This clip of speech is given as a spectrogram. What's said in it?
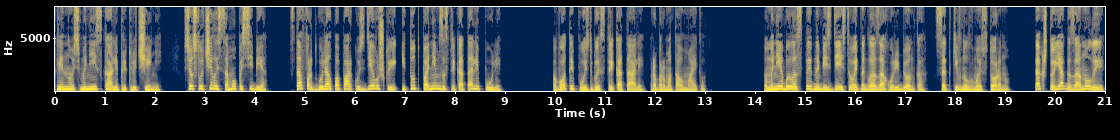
Клянусь, мы не искали приключений. Все случилось само по себе. Стаффорд гулял по парку с девушкой, и тут по ним застрекотали пули. «Вот и пусть бы стрекотали», — пробормотал Майкл. «Мне было стыдно бездействовать на глазах у ребенка», — Сет кивнул в мою сторону. «Так что я газанул и...»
